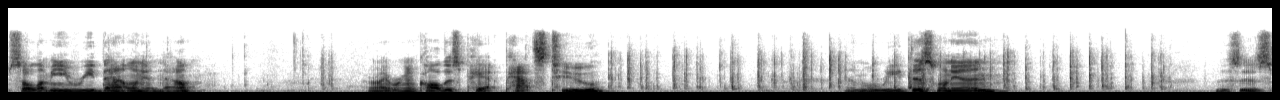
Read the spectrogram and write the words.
So let me read that one in now. All right, we're going to call this Pat, PATS 2. And we'll read this one in. This is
